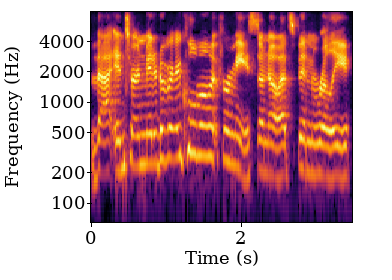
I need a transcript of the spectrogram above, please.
that in turn made it a very cool moment for me. So no that's been really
